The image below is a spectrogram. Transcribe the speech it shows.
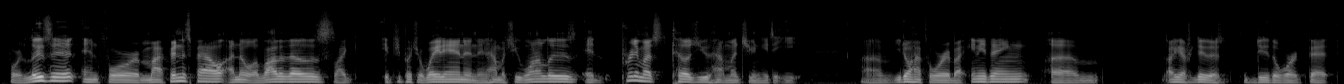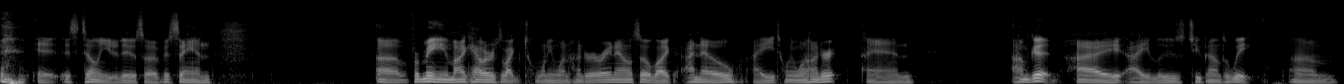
for lose it and for MyFitnessPal i know a lot of those like if you put your weight in and then how much you want to lose it pretty much tells you how much you need to eat. Um, you don't have to worry about anything. Um, all you have to do is do the work that it's telling you to do. So if it's saying uh, for me, my calories are like 2100 right now. So like I know I eat 2100 and I'm good. I I lose two pounds a week. Um,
